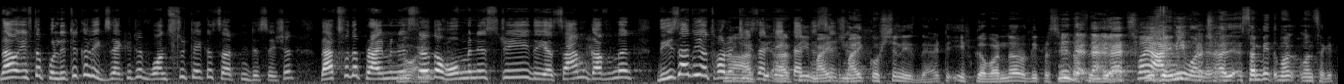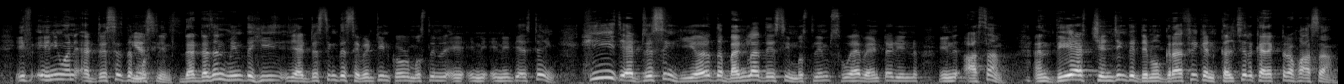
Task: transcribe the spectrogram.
Now, if the political executive wants to take a certain decision, that's for the Prime Minister, I- the Home Ministry, the Assam government. These are the authorities that Aarti- take that Aarti, my, decision. my question is that if governor or the president No, of that- India, that's why if Aarti- anyone, Achha. uh, Sambit, one, one second, if anyone addresses the Yes, Muslims, that doesn't mean that he is addressing the 17 crore Muslims in, in, in India staying. He is addressing here the Bangladeshi Muslims who have entered in, in Assam and they are changing the demographic and cultural character of Assam.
